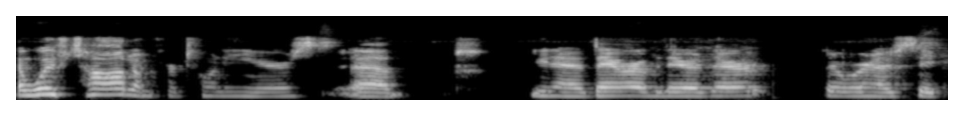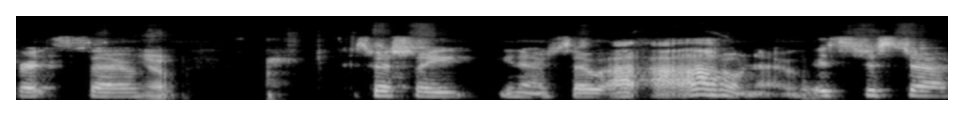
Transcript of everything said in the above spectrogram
and we've taught them for twenty years. Uh, you know, they were over there. There, there were no secrets. So, Yep. especially you know, so I, I, I don't know. It's just uh,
